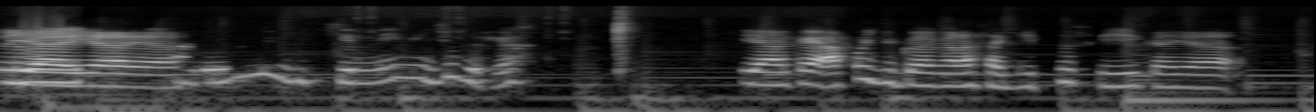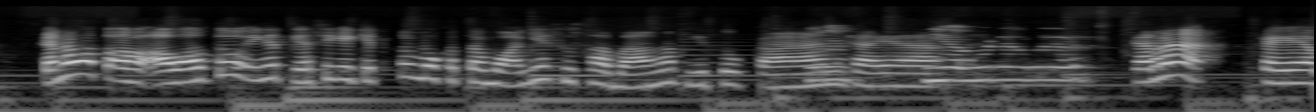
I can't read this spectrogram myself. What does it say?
Iya, iya, iya. pandemi bikin ini juga ya. Ya kayak aku juga ngerasa gitu sih kayak karena waktu awal-awal tuh inget gak sih kayak kita tuh mau ketemu aja susah banget gitu kan Hmm, kayak iya benar-benar karena kayak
